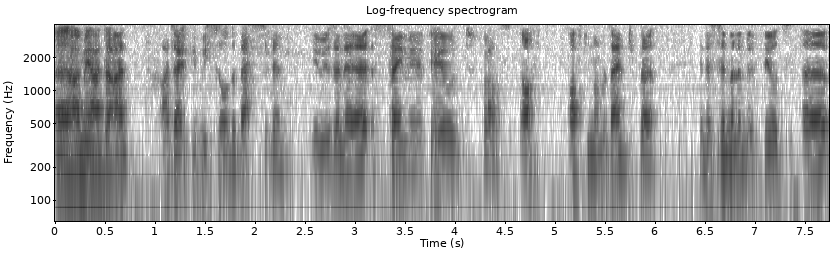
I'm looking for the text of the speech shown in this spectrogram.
Uh, I mean, I don't, I, I don't think we saw the best of him. He was in a same field, well, off, often on the bench, but in a similar midfield uh,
